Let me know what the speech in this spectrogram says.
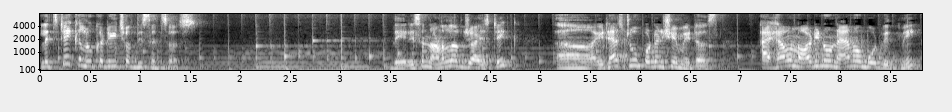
Let's take a look at each of the sensors. There is an analog joystick. Uh, it has two potentiometers. I have an Arduino Nano board with me.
